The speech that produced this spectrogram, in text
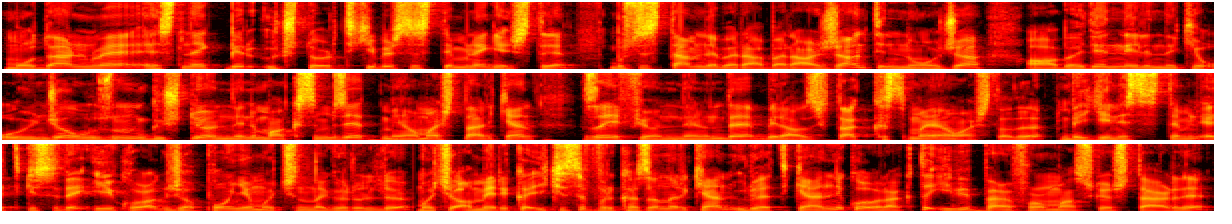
modern ve esnek bir 3-4-2-1 sistemine geçti. Bu sistemle beraber Arjantinli hoca ABD'nin elindeki oyuncu havuzunun güçlü yönlerini maksimize etmeye amaçlarken zayıf yönlerini de birazcık daha kısmaya başladı. Ve yeni sistemin etkisi de ilk olarak Japonya maçında görüldü. Maçı Amerika 2-0 kazanırken üretkenlik olarak da iyi bir performans gösterdi.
